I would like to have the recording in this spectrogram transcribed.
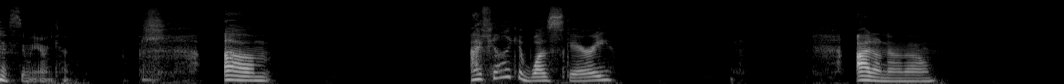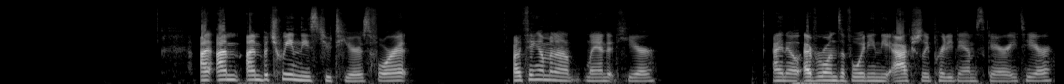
assuming I can. Um I feel like it was scary. I don't know though. I, I'm I'm between these two tiers for it. I think I'm gonna land it here. I know everyone's avoiding the actually pretty damn scary tier.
